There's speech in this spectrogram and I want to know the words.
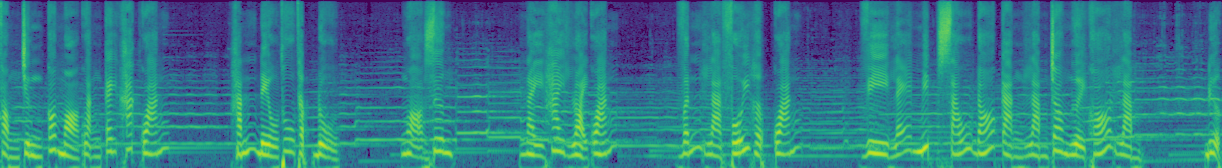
phòng chừng có mỏ quặng cây khác quáng Hắn đều thu thập đủ. Ngọ dương, Này hai loại quáng Vẫn là phối hợp quáng Vì lẽ mít sáu đó càng làm cho người khó làm. Được.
